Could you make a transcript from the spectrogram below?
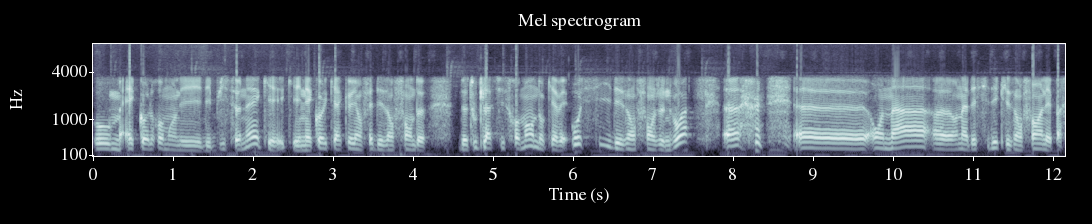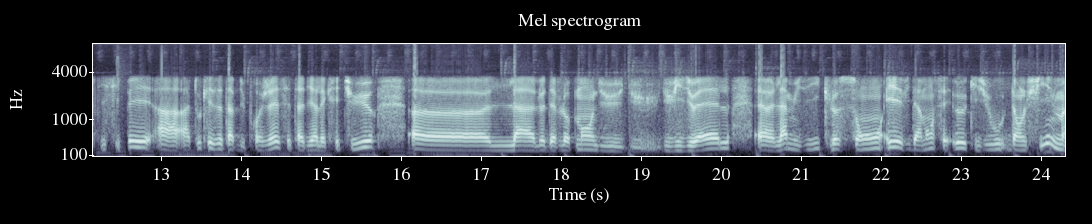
Home École Roman des, des Buissonnets, qui est, une école qui accueille en fait des enfants de, de toute la Suisse romande, donc il y avait aussi des enfants genevois. Euh, euh, on a euh, on a décidé que les enfants allaient participer à, toutes les étapes du projet, c'est-à-dire l'écriture, euh, le développement du, visuel, la musique, le son, et évidemment c'est eux qui jouent dans le film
